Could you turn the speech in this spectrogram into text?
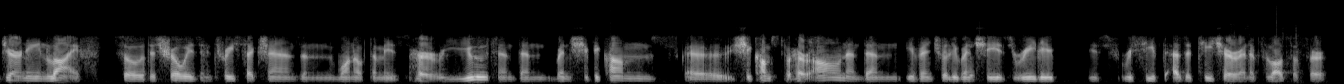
journey in life. So the show is in three sections and one of them is her youth. And then when she becomes uh, she comes to her own and then eventually when she is really is received as a teacher and a philosopher.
